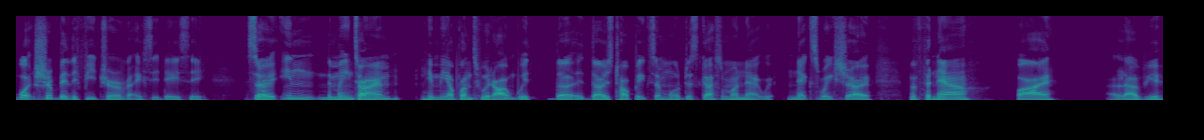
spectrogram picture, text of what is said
what should be the future of ACDC. So in the meantime, hit me up on Twitter with the those topics, and we'll discuss them on ne- next week's show. But for now, bye. I love you.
